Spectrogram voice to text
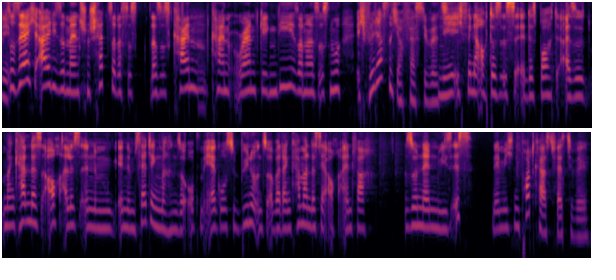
Nee. So sehr ich all diese Menschen schätze, das ist, das ist kein, kein Rant gegen die, sondern es ist nur, ich will das nicht auf Festivals. Nee, ich finde auch, das ist, das braucht, also man kann das auch alles in einem, in einem Setting machen, so Open Air, große Bühne und so, aber dann kann man das ja auch einfach so nennen, wie es ist nämlich ein Podcast-Festival.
